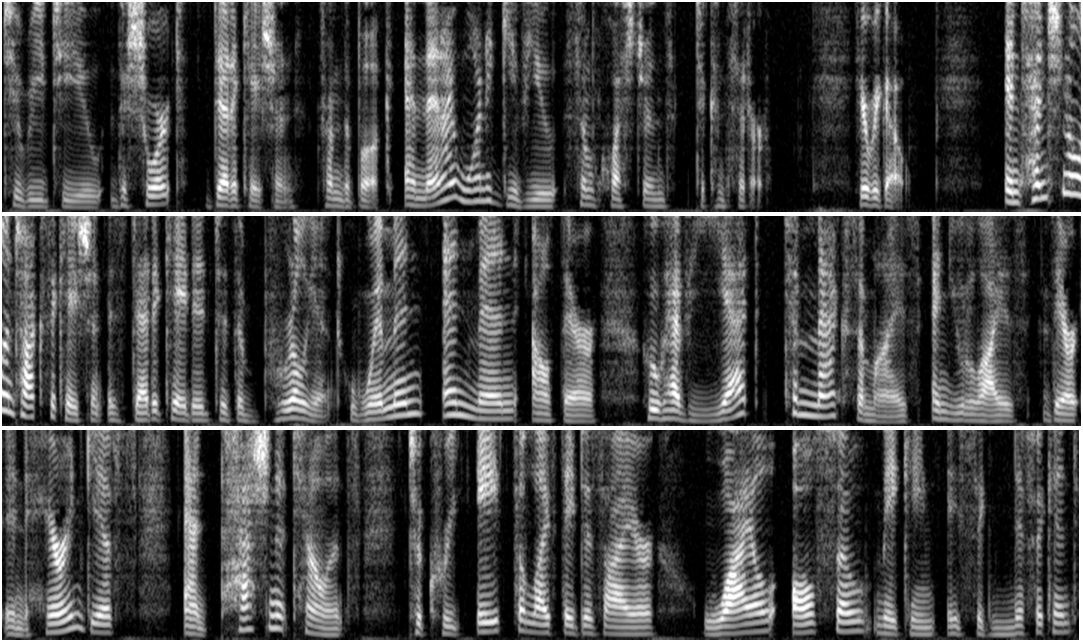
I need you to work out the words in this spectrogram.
to read to you the short dedication from the book, and then I want to give you some questions to consider. Here we go. Intentional intoxication is dedicated to the brilliant women and men out there who have yet to maximize and utilize their inherent gifts and passionate talents to create the life they desire while also making a significant,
